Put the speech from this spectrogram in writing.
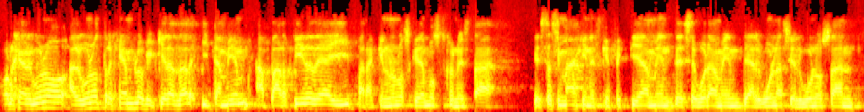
Jorge, ¿alguno, ¿algún otro ejemplo que quieras dar? Y también a partir de ahí, para que no nos quedemos con esta, estas imágenes que efectivamente, seguramente algunas y algunos han,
